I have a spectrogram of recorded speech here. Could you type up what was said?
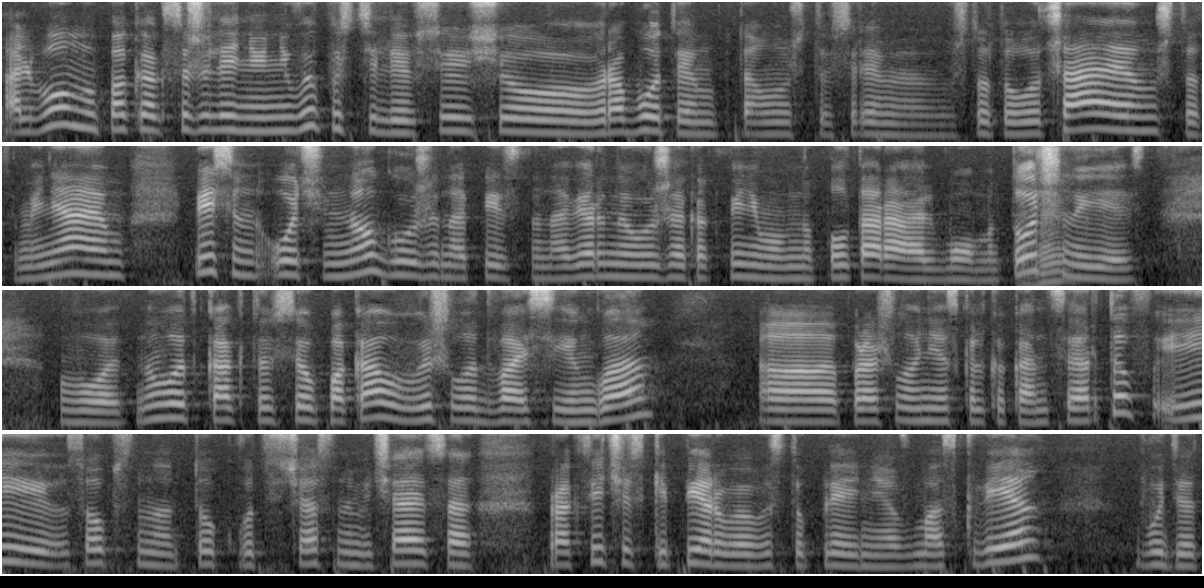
Альбомы пока, к сожалению, не выпустили. Все еще работаем, потому что все время что-то улучшаем, что-то меняем. Песен очень много уже написано. Наверное, уже как минимум на полтора альбома точно есть. Вот. Ну вот как-то все, пока вышло два сингла. А, Прошло несколько концертов, и, собственно, только вот сейчас намечается практически первое выступление в Москве. Будет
